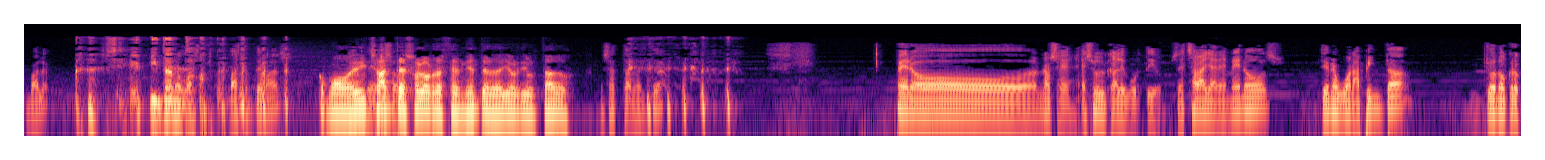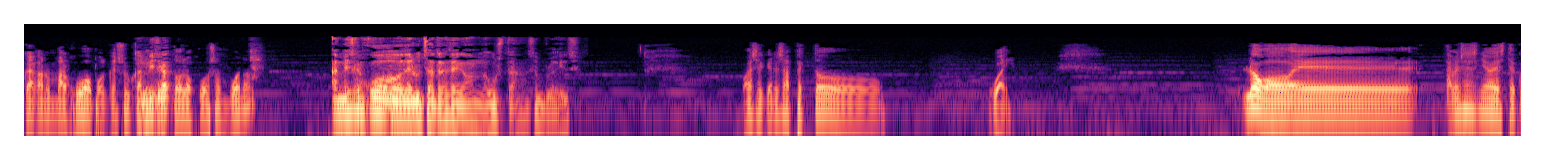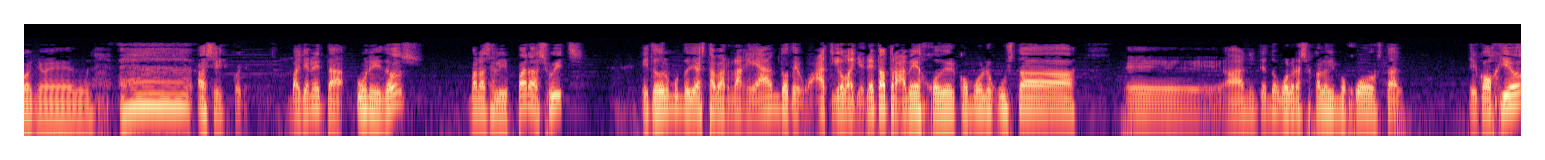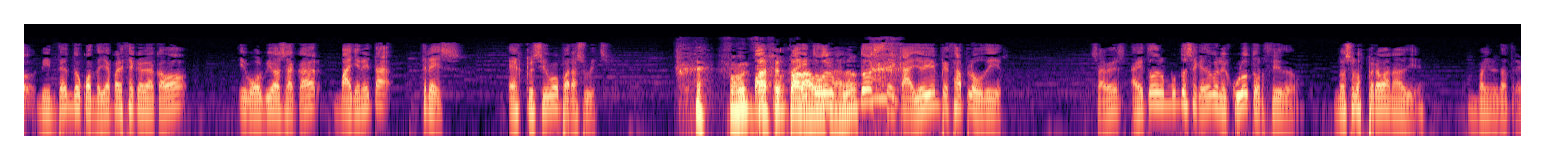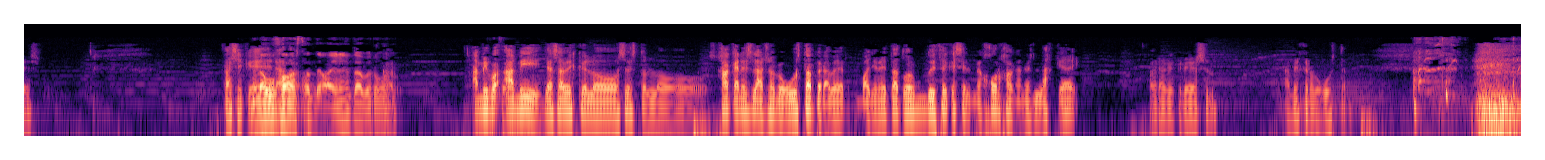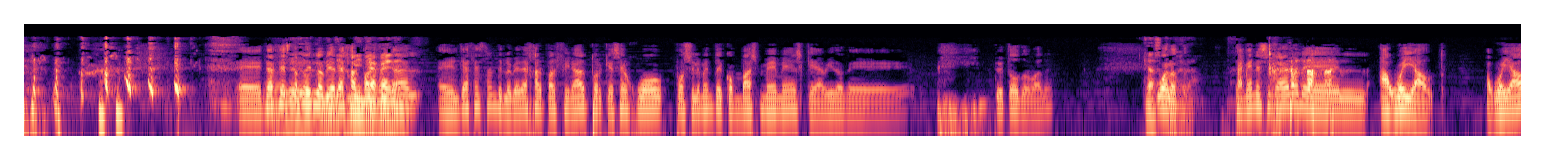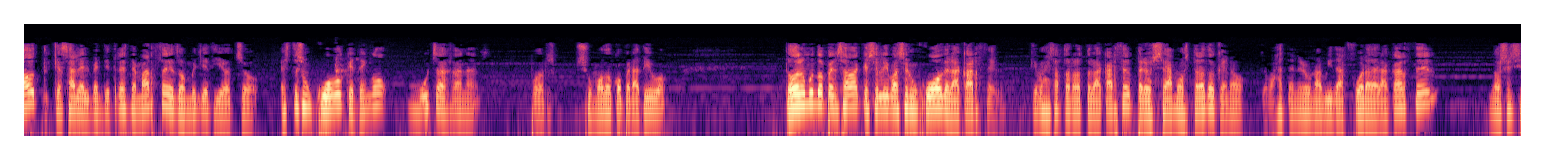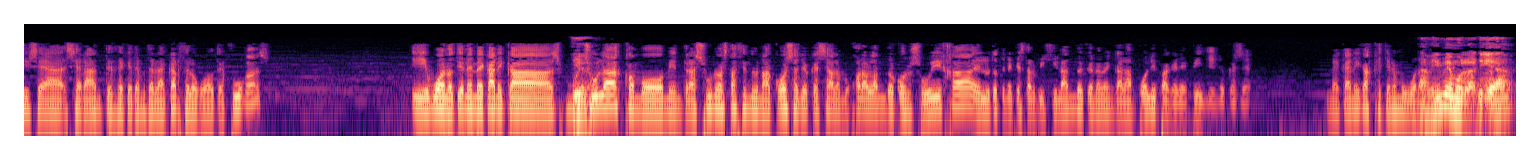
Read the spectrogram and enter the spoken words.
¿vale? Sí, y tanto. bas- bastante más. Como he dicho eso. antes, son los descendientes de Jordi Hurtado. Exactamente. Pero no sé, es un Calibur, tío. Se echaba ya de menos, tiene buena pinta. Yo no creo que hagan un mal juego porque Soul Calibur se- todos los juegos son buenos. A mí es el juego de lucha 3D que más me gusta, siempre lo he dicho. Así que en ese aspecto guay. Luego, eh... también se enseñó este coño, el... eh, Ah, sí, coño. Bayonetta 1 y 2 van a salir para Switch y todo el mundo ya estaba ragueando de, guau, tío, Bayonetta otra vez, joder, cómo le gusta eh, a Nintendo volver a sacar los mismos juegos, tal. Y cogió Nintendo cuando ya parece que había acabado y volvió a sacar Bayonetta 3, exclusivo para Switch. Fue un Ahí la todo boca, el ¿no? mundo se cayó y empezó a aplaudir. ¿Sabes? Ahí todo el mundo se quedó con el culo torcido. No se lo esperaba nadie. Bayonetta 3. Así que. Me la bufa bastante Bayonetta, pero bueno. A mí, a mí, ya sabéis que los estos, los hack and slash no me gusta, pero a ver, Bayonetta todo el mundo dice que es el mejor hack and slash que hay. Habrá que creérselo. A mí es que no me gusta. eh, Death Stranding lo voy a dejar para el final. El Death Stranding lo voy a dejar para el final porque es el juego posiblemente con más memes que ha habido de, de todo, ¿vale? Qué asco Bueno. También enseñaron el A Way Out. A Way Out que sale el 23 de marzo de 2018. Este es un juego que tengo muchas ganas por su modo cooperativo. Todo el mundo pensaba que solo iba a ser un juego de la cárcel, que ibas a estar todo el rato en la cárcel, pero se ha mostrado que no, que vas a tener una vida fuera de la cárcel. No sé si sea, será antes de que te metan en la cárcel o cuando te fugas. Y bueno, tiene mecánicas muy chulas, como mientras uno está haciendo una cosa, yo que sé, a lo mejor hablando con su hija, el otro tiene que estar vigilando y que no venga la poli para que le pille, yo que sé. Mecánicas que tienen muy buena A mí me molaría,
